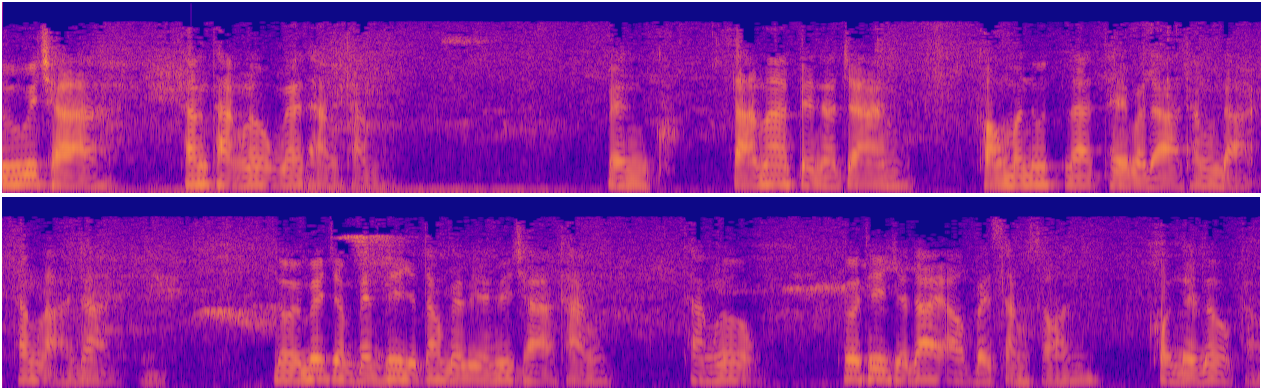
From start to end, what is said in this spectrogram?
รู้วิชาทั้งทางโลกและทางธรรม เป็นสามารถเป็นอาจารย์ ของมนุษย์และเทวดาทั้งดาทั้งหลายได้ โดยไม่จำเป็นที่จะต้องไปเรียนวิชาทางทางโลก เพื่อที่จะได้เอาไปสั่งสอนคนในโลกเขา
